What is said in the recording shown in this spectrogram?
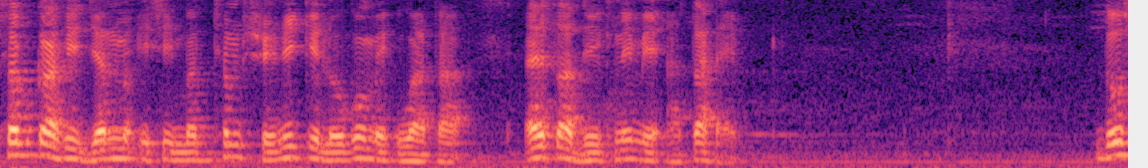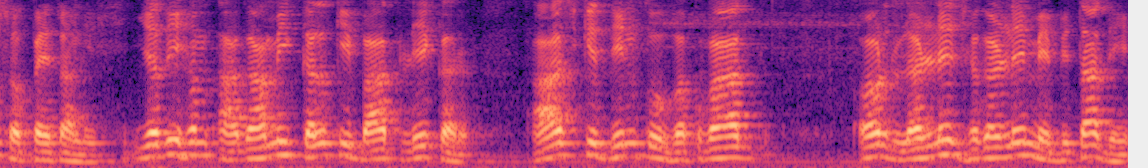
सबका ही जन्म इसी मध्यम श्रेणी के लोगों में हुआ था, ऐसा देखने में आता है। 245 यदि हम आगामी कल की बात लेकर आज के दिन को बकवाद और लड़ने झगड़ने में बिता दें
